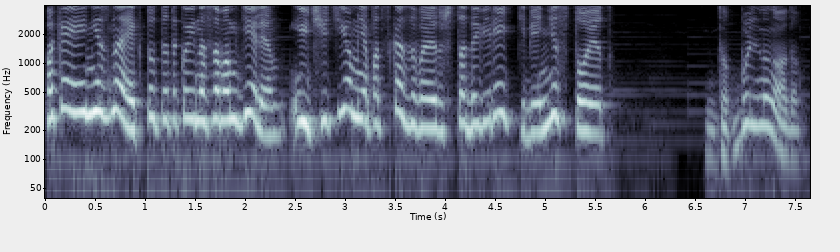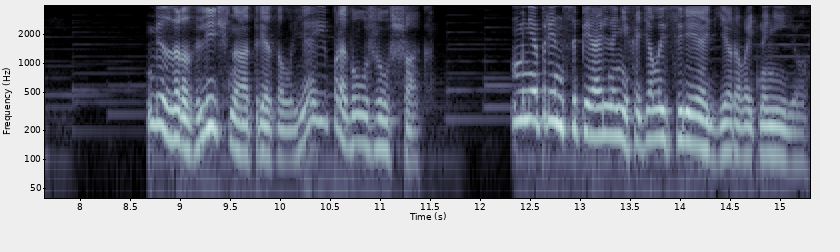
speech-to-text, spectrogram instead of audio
«Пока я не знаю, кто ты такой на самом деле, и чутье мне подсказывает, что доверять тебе не стоит». «Да больно надо». Безразлично отрезал я и продолжил шаг. Мне принципиально не хотелось реагировать на нее.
